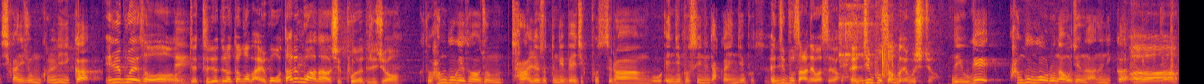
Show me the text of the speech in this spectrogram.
시간이 좀 걸리니까 1부에서 네. 이제 들려드렸던 거 말고 다른 거 하나씩 보여드리죠. 또 한국에서 좀 잘 알려졌던 게 매직포스랑 뭐 엔진포스 있는데 아까 엔진포스 엔진 포스 안 해봤어요. 엔진 포스 한번 해보시죠. 근데 이게 한국어로 나오지는 않으니까 아,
